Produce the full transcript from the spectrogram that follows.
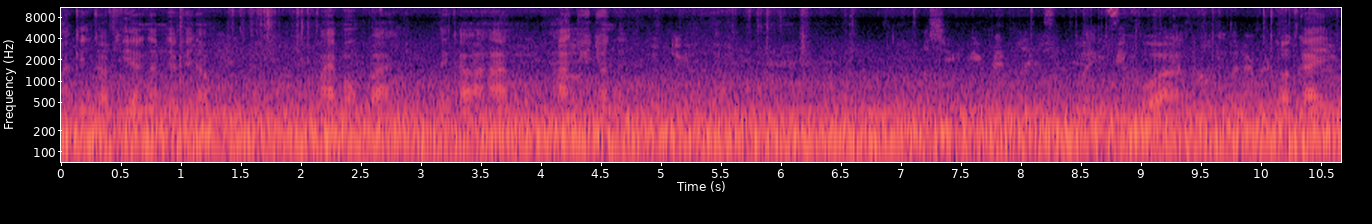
มากินข้าวเที่ยงน้ำเด้อพี่น้องบ่ายโมงไปในข้าวอาหารอาหารอยู่ยนต์นั่นมีขัว ขั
